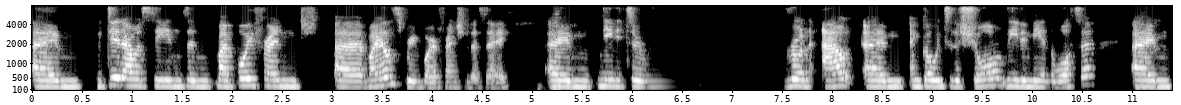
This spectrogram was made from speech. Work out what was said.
um, we did our scenes, and my boyfriend, uh, my on-screen boyfriend, should I say, um, needed to run out um, and go into the shore, leaving me in the water. Um,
